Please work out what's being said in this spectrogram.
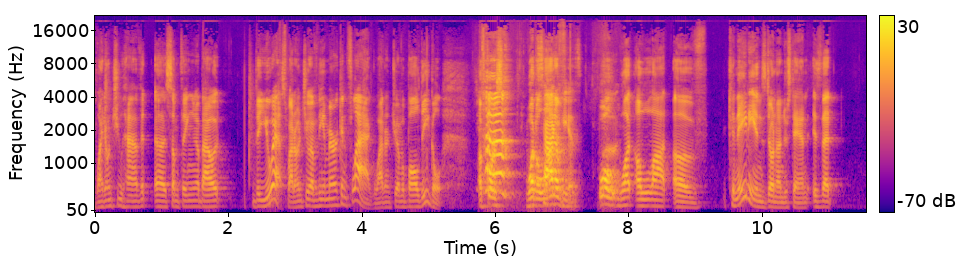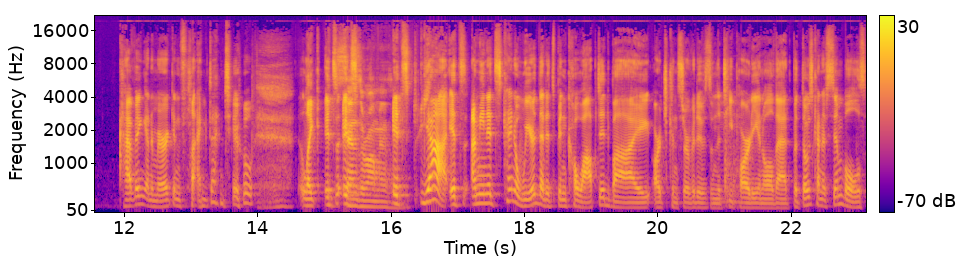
why don't you have uh, something about the U.S.? Why don't you have the American flag? Why don't you have a bald eagle? Of course, what a lot of he is. Well, uh, what a lot of Canadians don't understand is that having an American flag tattoo, like it's it's the wrong message. it's yeah, it's I mean it's kind of weird that it's been co-opted by arch conservatives and the Tea mm-hmm. Party and all that, but those kind of symbols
